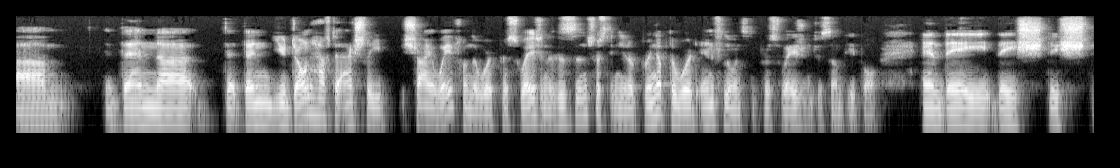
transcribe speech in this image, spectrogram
um, then, uh, th- then you don't have to actually shy away from the word persuasion. This is interesting. You know, bring up the word influence and persuasion to some people and they, they, sh- they, sh-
